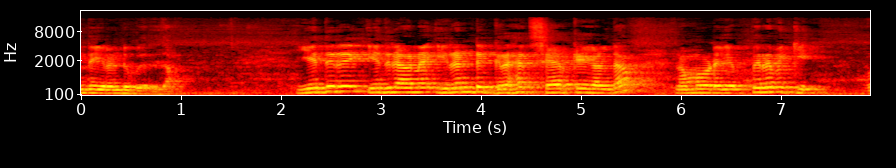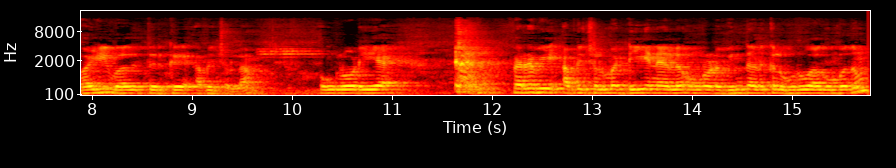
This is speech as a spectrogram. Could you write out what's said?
இந்த இரண்டு பேர் தான் எதிர் எதிரான இரண்டு கிரக சேர்க்கைகள் தான் நம்மளுடைய பிறவிக்கு வழி வகுத்திருக்கு அப்படின்னு சொல்லலாம். உங்களுடைய பிறவி அப்படின்னு சொல்லும்போது டிஎன்ஏல உங்களோட விந்தணுக்கள் உருவாகும் போதும்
